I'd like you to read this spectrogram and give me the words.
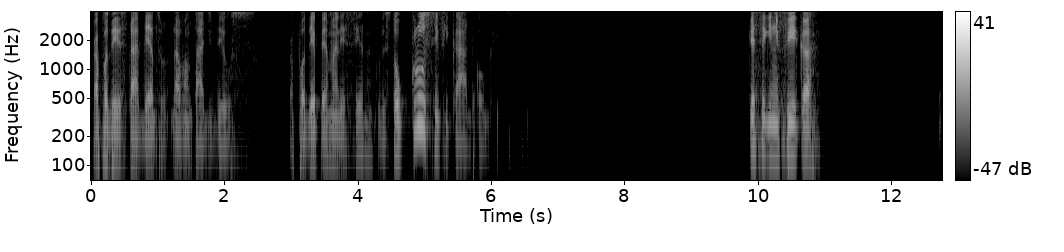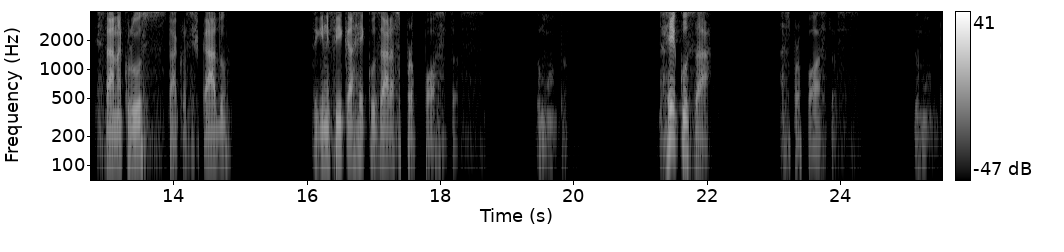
para poder estar dentro da vontade de Deus, para poder permanecer na cruz? Estou crucificado com Cristo. O que significa estar na cruz, estar crucificado? Significa recusar as propostas do mundo recusar as propostas do mundo.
